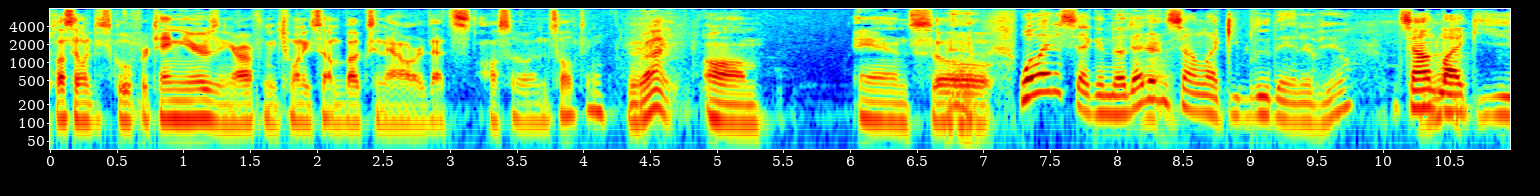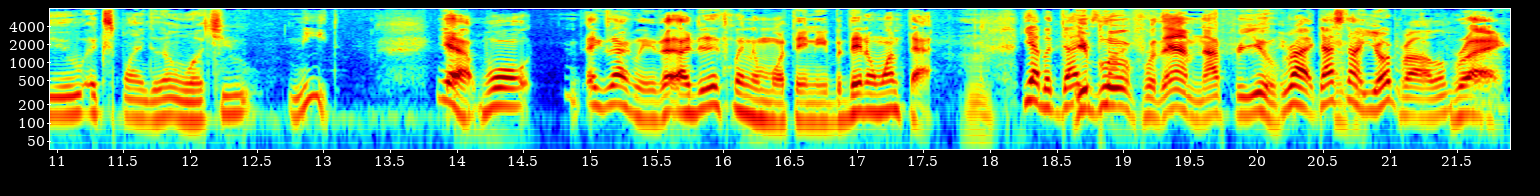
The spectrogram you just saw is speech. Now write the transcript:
plus I went to school for ten years, and you're offering me twenty something bucks an hour. That's also insulting. Right. Um, and so Well, wait a second though. That doesn't sound like you blew the interview. It sounded like you explained to them what you need. yeah, well, exactly. I did explain to them what they need, but they don't want that. Yeah, but that's You blew not, it for them, not for you. right. That's not your problem. Right.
